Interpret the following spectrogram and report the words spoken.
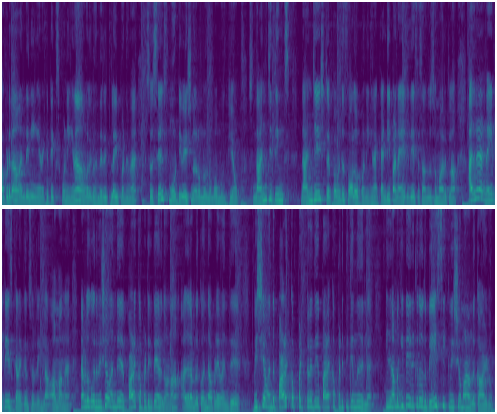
அப்படி தான் வந்து நீங்கள் எனக்கு டெக்ஸ்ட் பண்ணிங்கன்னா அவங்களுக்கு வந்து ரிப்ளை பண்ணுவேன். ஸோ செல்ஃப் மோட்டிவேஷனும் நம்மளுக்கு ரொம்ப முக்கியம். ஸோ இந்த அஞ்சு திங்ஸ் இந்த அஞ்சே ஸ்டெப்பை வந்து ஃபாலோ பண்ணிங்கன்னா கண்டிப்பாக நைன்டி டேஸை சந்தோஷமாக இருக்கலாம். அதனால நைன்டி டேஸ் கணக்குன்னு சொல்கிறீங்களா ஆமாங்க. நம்மளுக்கு ஒரு விஷயம் வந்து பழக்கப்பட்டுக்கிட்டே இருந்தோம்னா அது நம்மளுக்கு வந்து அப்படியே வந்து விஷயம் வந்து பழக்கப்பட்டுறது பழக்கப்படுத்திக்கணும் இல்லை. இது நம்மக்கிட்ட இருக்கிற ஒரு பேசிக் விஷயமாக நம்மளுக்கு ஆகிடும்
